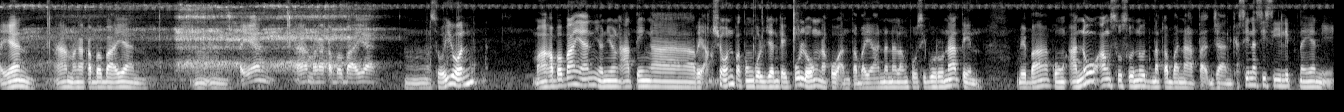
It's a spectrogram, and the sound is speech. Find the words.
Ayan, ah, mga kababayan. mm Ayan, ah, mga kababayan. Mm, so yun, mga kababayan, yun yung ating ah, reaksyon patungkol dyan kay Pulong. Naku, antabayanan na lang po siguro natin. 'Di ba Kung ano ang susunod na kabanata dyan. Kasi nasisilip na yan eh.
